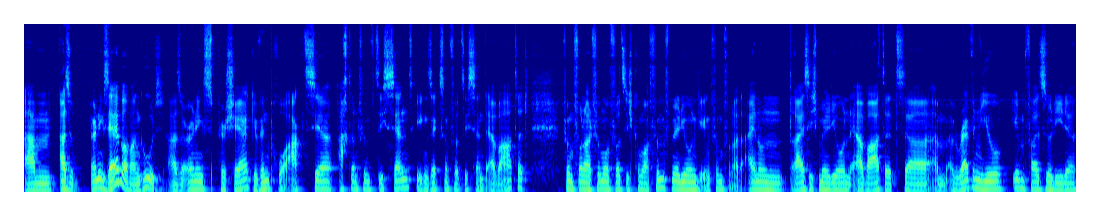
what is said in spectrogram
Ähm, also Earnings selber waren gut. Also Earnings per Share, Gewinn pro Aktie 58 Cent gegen 46 Cent erwartet, 545,5 Millionen gegen 531 Millionen erwartet, äh, ähm, Revenue ebenfalls solide.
